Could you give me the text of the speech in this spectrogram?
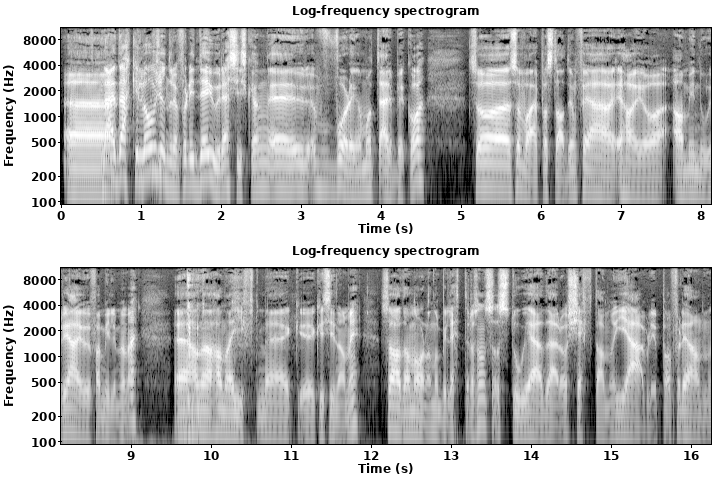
Nei, det er ikke lov, skjønner du. Fordi det gjorde jeg sist gang uh, Vålerenga mot RBK. Så, så var jeg på stadion, for jeg, jeg har jo Aminori er jo i familie med meg. Eh, han, han er gift med kusina mi. Så hadde han ordna noen billetter og sånn. Så sto jeg der og kjefta noe jævlig på Fordi han,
